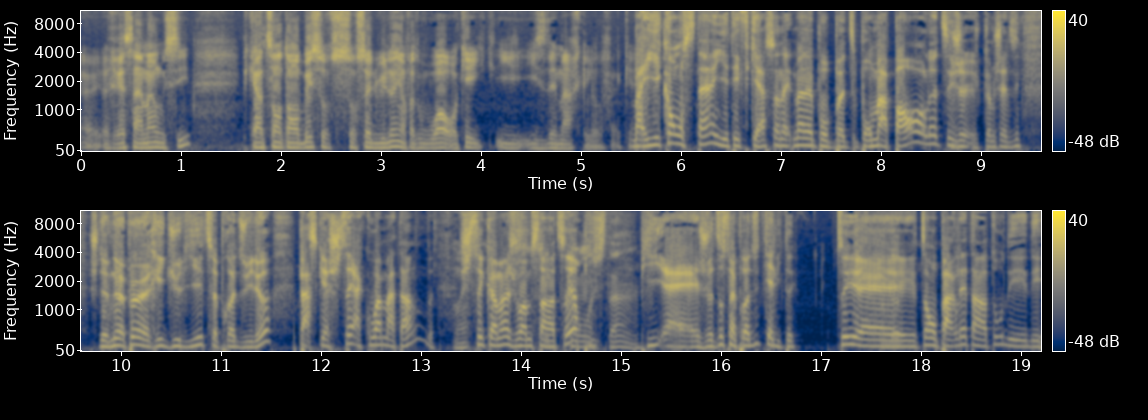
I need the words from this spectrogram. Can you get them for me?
euh, récemment aussi. Puis quand ils sont tombés sur, sur celui-là, ils ont fait wow, ok, il, il se démarque là. Fait que- Ben, il est constant, il est efficace, honnêtement. là, pour, pour ma part, là, tu sais, je- comme je te dis, je suis devenu un peu un régulier de ce produit-là parce que je sais à quoi m'attendre. Ouais. Je sais comment je vais me sentir. puis- constant. Puis, euh, je veux dire, c'est un produit de qualité. Tu sais, euh, on parlait tantôt des, des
